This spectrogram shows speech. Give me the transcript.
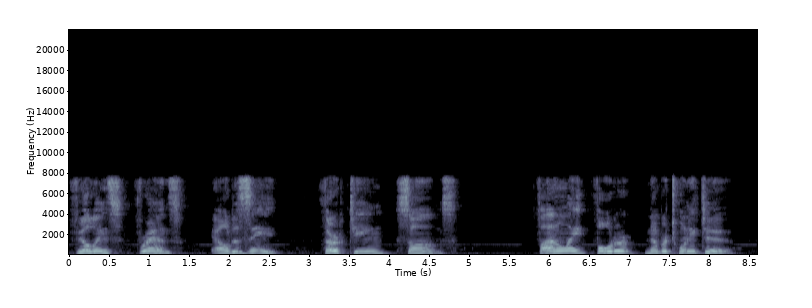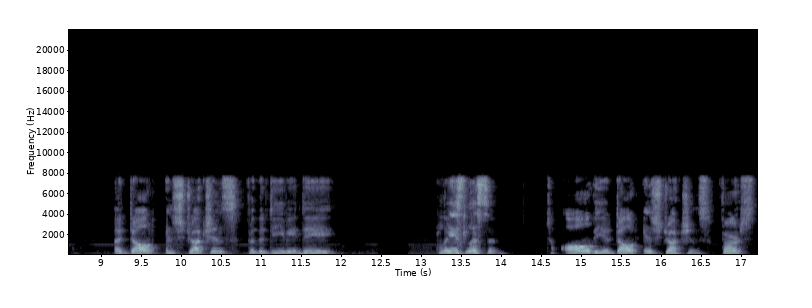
feelings friends L to Z. 13 songs. Finally, folder number 22. Adult instructions for the DVD. Please listen to all the adult instructions first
